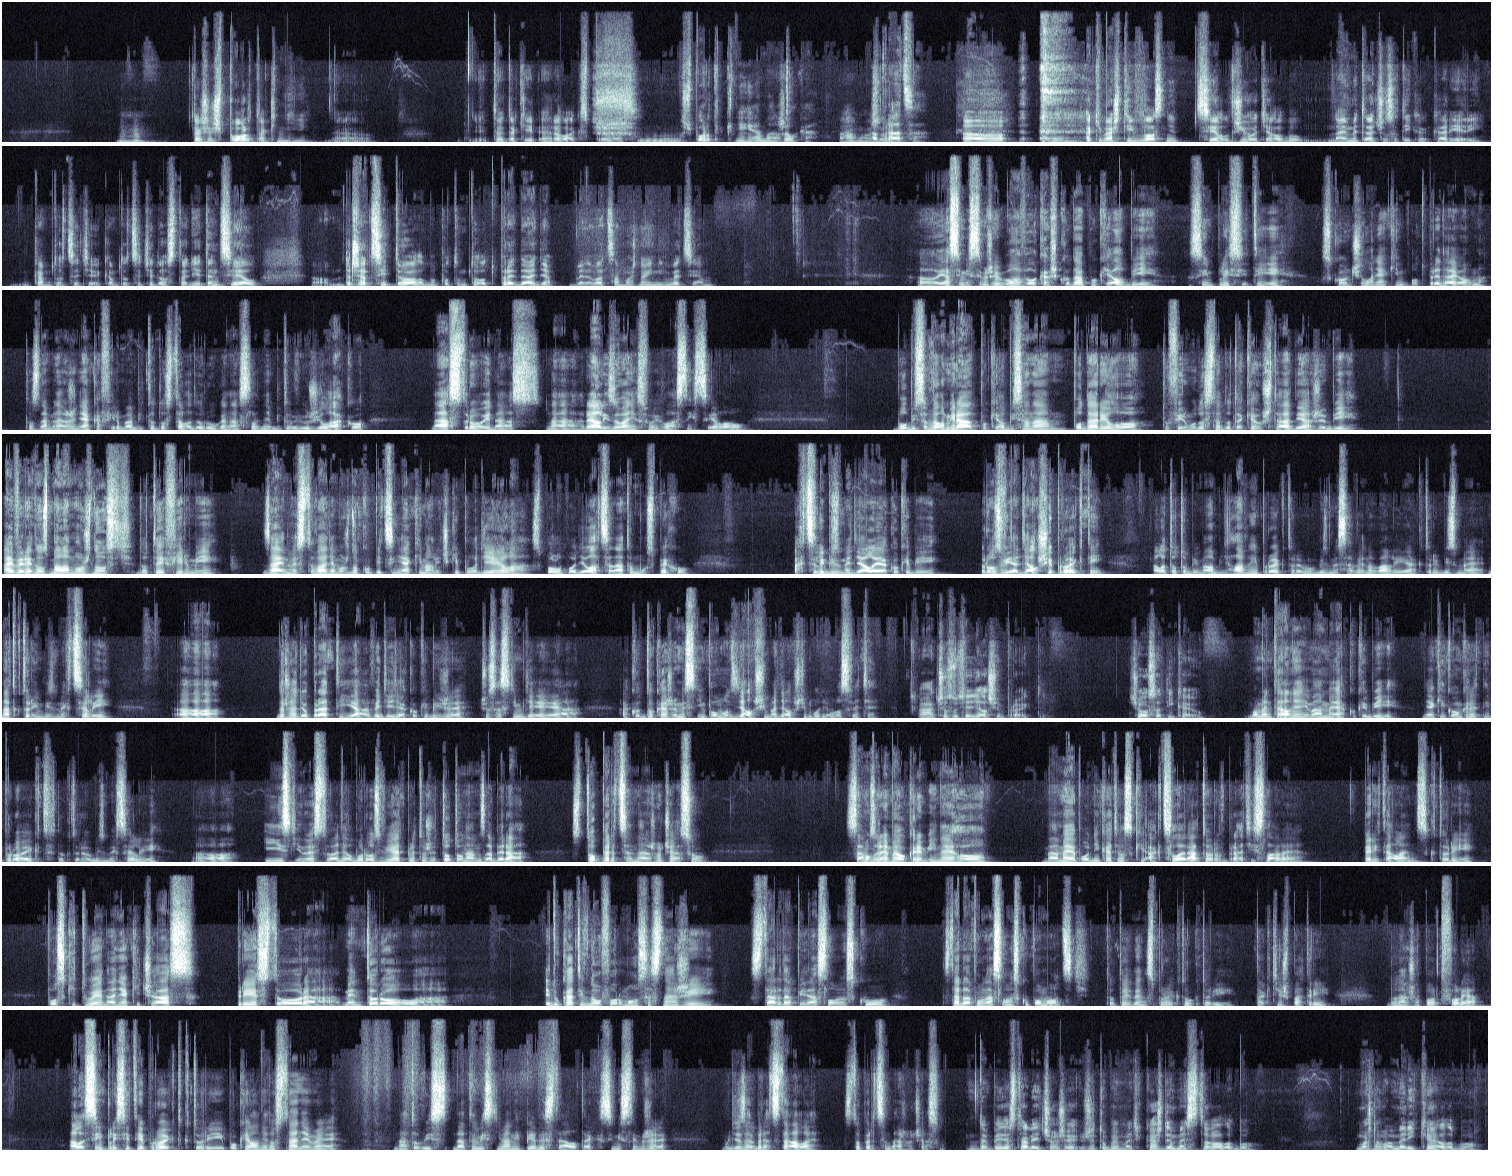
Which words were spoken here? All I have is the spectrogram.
Uh-huh. Takže šport a knihy. Uh, to je taký relax pre vás. Šport, knihy a manželka. Aha, A manželka. práca. Uh, aký máš ty vlastne cieľ v živote, alebo najmä teda, čo sa týka kariéry? Kam to chcete, kam to chcete dostať? Je ten cieľ um, držať si to, alebo potom to odpredať a venovať sa možno iným veciam? Uh, ja si myslím, že by bola veľká škoda, pokiaľ by Simplicity skončilo nejakým odpredajom. To znamená, že nejaká firma by to dostala do rúk a následne by to využila ako nástroj na, na realizovanie svojich vlastných cieľov. Bol by som veľmi rád, pokiaľ by sa nám podarilo tú firmu dostať do takého štádia, že by aj verejnosť mala možnosť do tej firmy zainvestovať a možno kúpiť si nejaký maličký podiel a spolupodielať sa na tom úspechu. A chceli by sme ďalej ako keby rozvíjať ďalšie projekty, ale toto by mal byť hlavný projekt, ktorému by sme sa venovali a ktorý by sme, nad ktorým by sme chceli uh, držať opratý a vedieť ako keby, že čo sa s ním deje a ako dokážeme s ním pomôcť ďalším a ďalším ľuďom vo svete. A čo sú tie ďalšie projekty? Čoho sa týkajú? Momentálne nemáme ako keby nejaký konkrétny projekt, do ktorého by sme chceli uh, ísť, investovať alebo rozvíjať, pretože toto nám zaberá 100% nášho času. Samozrejme, okrem iného, máme aj podnikateľský akcelerátor v Bratislave, Peritalents, ktorý poskytuje na nejaký čas priestor a mentorov a edukatívnou formou sa snaží startupy na Slovensku startupom na Slovensku pomôcť. Toto je jeden z projektov, ktorý taktiež patrí do nášho portfólia. Ale Simplicity je projekt, ktorý pokiaľ nedostaneme na, to, na ten vysnívaný piedestál, tak si myslím, že bude zabrať stále 100% nášho času. Ten piedestál je čo, že, že to bude mať každé mesto, alebo možno v Amerike, alebo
